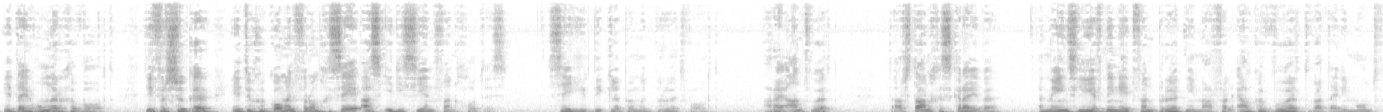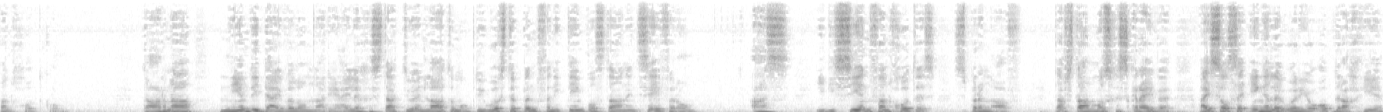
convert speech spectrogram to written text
het hy honger geword. Die versoeker het toe gekom en vir hom gesê as u die seun van God is, sê hierdie klippe moet brood word. Maar hy antwoord: Daar staan geskrywe: 'n Mens leef nie net van brood nie, maar van elke woord wat uit die mond van God kom. Daarna neem die duiwel hom na die heilige stad toe en laat hom op die hoogste punt van die tempel staan en sê vir hom: As jy die seun van God is, spring af. Daar staan mos geskrywe: Hy sal sy engele oor jou opdrag gee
